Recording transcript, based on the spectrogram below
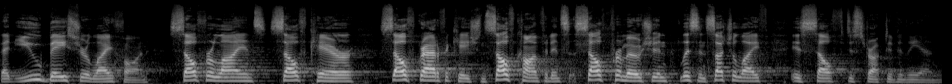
that you base your life on self reliance, self care, self gratification, self confidence, self promotion listen, such a life is self destructive in the end.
